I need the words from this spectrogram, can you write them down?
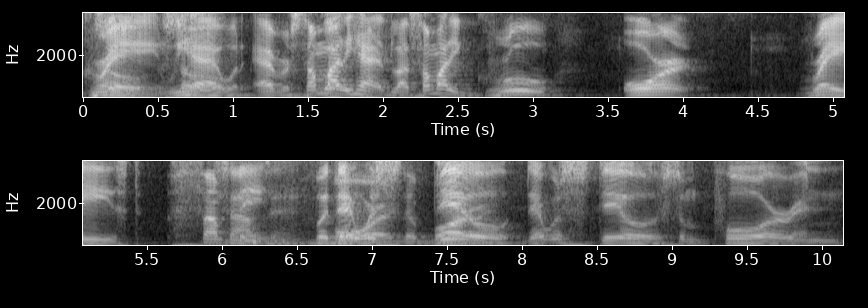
grain. So- we had whatever. Somebody but- had like somebody grew or raised something. Something. But there for was the bartering. still there was still some poor and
